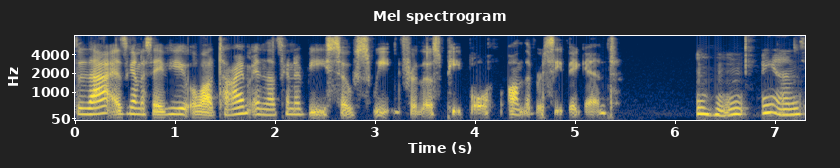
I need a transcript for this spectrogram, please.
that is going to save you a lot of time and that's going to be so sweet for those people on the receiving end. hmm And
